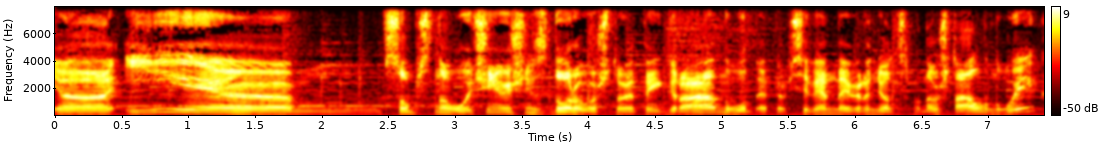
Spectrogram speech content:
Э, И, эм, собственно, очень-очень здорово, что эта игра, ну вот эта вселенная вернется, потому что Alan Wake,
